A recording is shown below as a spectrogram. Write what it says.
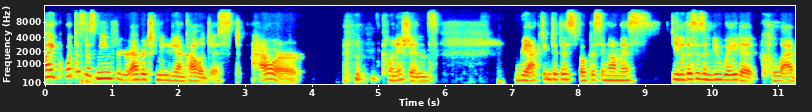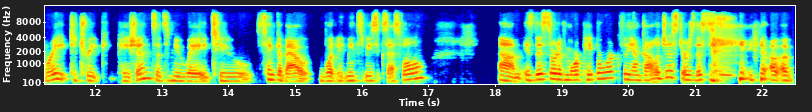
Mike, what does this mean for your average community oncologist? How are clinicians reacting to this, focusing on this? You know, this is a new way to collaborate to treat patients. It's a new way to think about what it means to be successful. Um, is this sort of more paperwork for the oncologist, or is this you know, a, a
